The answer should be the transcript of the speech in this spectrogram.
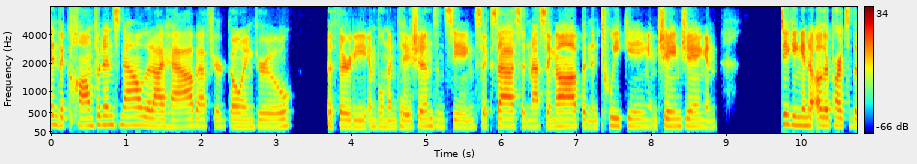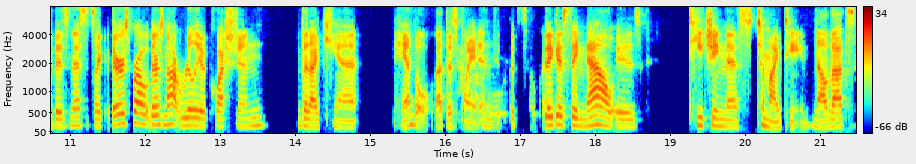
and the confidence now that i have after going through the 30 implementations and seeing success and messing up and then tweaking and changing and digging into other parts of the business it's like there's probably there's not really a question that i can't handle at this yeah, And oh, the so biggest thing now is teaching this to my team. Now that's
